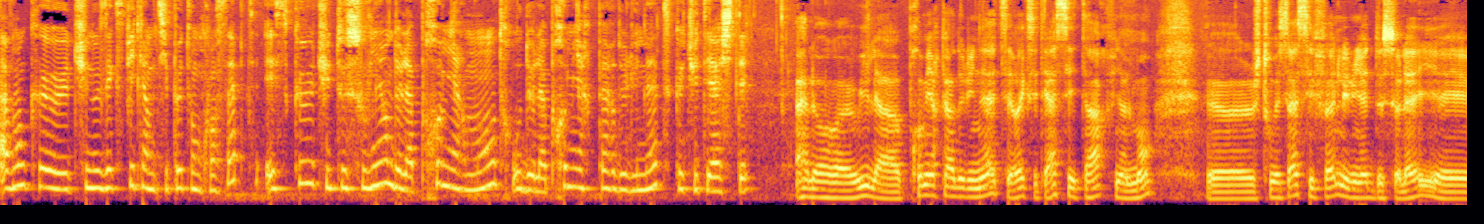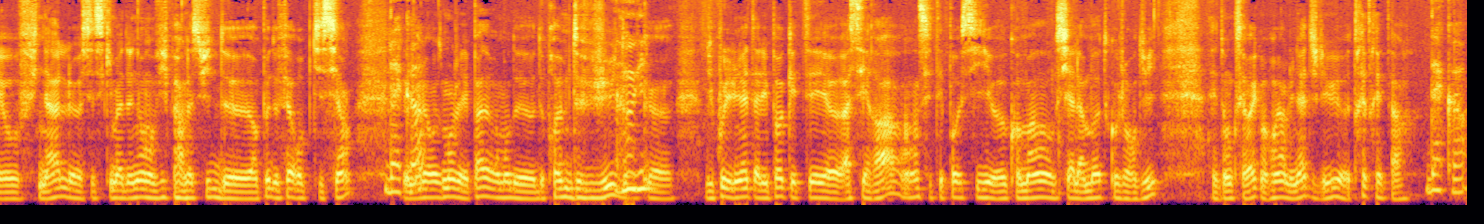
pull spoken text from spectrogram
avant que tu nous expliques un petit peu ton concept, est-ce que tu te souviens de la première montre ou de la première paire de lunettes que tu t'es achetée? Alors euh, oui, la première paire de lunettes, c'est vrai que c'était assez tard finalement. Euh, je trouvais ça assez fun, les lunettes de soleil, et au final, c'est ce qui m'a donné envie par la suite de un peu de faire opticien. Mais malheureusement, j'avais pas vraiment de, problème de vue, donc euh, du coup, les lunettes à l'époque étaient assez rares. Hein, c'était pas aussi commun, aussi à la mode qu'aujourd'hui. Et donc c'est vrai que ma première lunette, je l'ai eu très très tard. D'accord.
